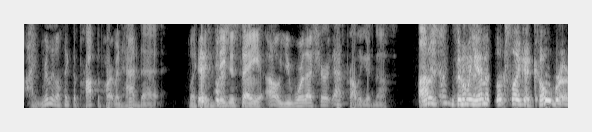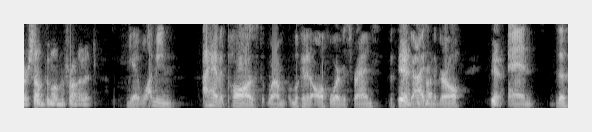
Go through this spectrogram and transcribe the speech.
I really don't think the prop department had that. Like they, they just say, "Oh, you wore that shirt. That's probably good enough." Honestly, zooming in, it looks like a cobra or something on the front of it. Yeah. Well, I mean, I have it paused where I'm looking at all four of his friends, the three Yeah, guys that's and the girl. Yeah. And the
